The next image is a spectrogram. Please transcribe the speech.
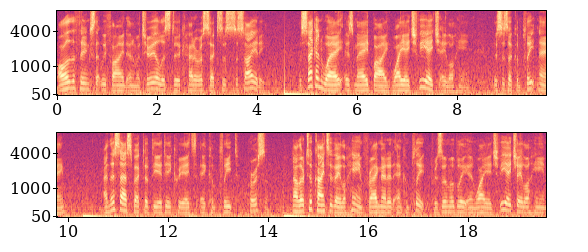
all of the things that we find in a materialistic heterosexist society. The second way is made by YHVH Elohim. This is a complete name, and this aspect of deity creates a complete person. Now there are two kinds of Elohim, fragmented and complete. Presumably in YHVH Elohim,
